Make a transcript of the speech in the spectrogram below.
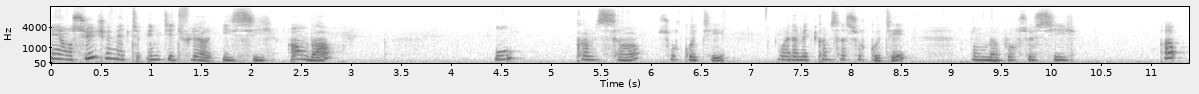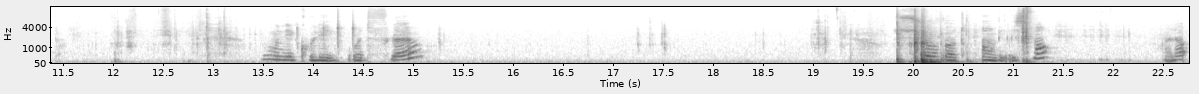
Et ensuite, je vais mettre une petite fleur ici en bas. Ou comme ça, sur le côté. On va la mettre comme ça sur le côté. Donc ben, pour ceci, hop, vous venez coller votre fleur. Sur votre embellissement. Voilà.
